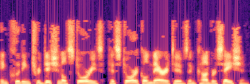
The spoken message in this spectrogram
including traditional stories, historical narratives and conversation.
